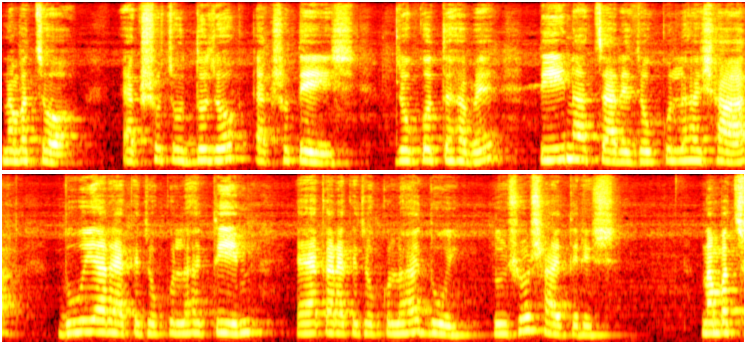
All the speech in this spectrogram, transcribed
নাম্বার চ একশো চোদ্দ যোগ একশো তেইশ। যোগ করতে হবে তিন আর চারে যোগ করলে হয় সাত, দুই আর একে যোগ করলে হয় তিন, এক আর একে যোগ করলে হয় দুই, দুইশো সাঁত্রিশ নাম্বার ছ,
